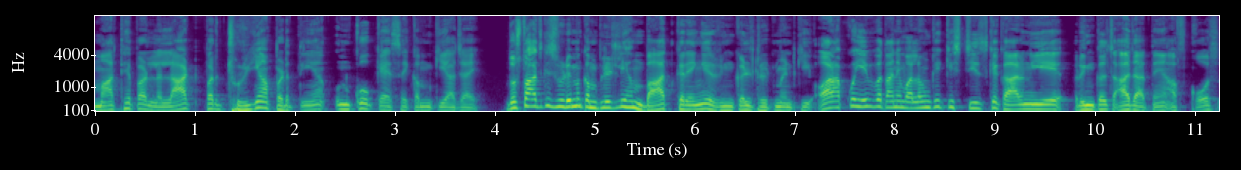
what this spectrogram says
माथे पर ललाट पर झुरियाँ पड़ती हैं, उनको कैसे कम किया जाए? दोस्तों, आज की इस वीडियो में कम्प्लीटली हम बात करेंगे रिंकल ट्रीटमेंट की। और आपको ये भी बताने वाला हूँ कि किस चीज़ के कारण ये रिंकल्स आ जाते हैं। ऑफ़ कोर्स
